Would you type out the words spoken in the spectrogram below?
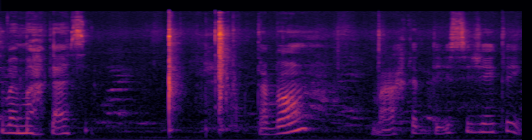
Você vai marcar assim. Tá bom? Marca desse jeito aí.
